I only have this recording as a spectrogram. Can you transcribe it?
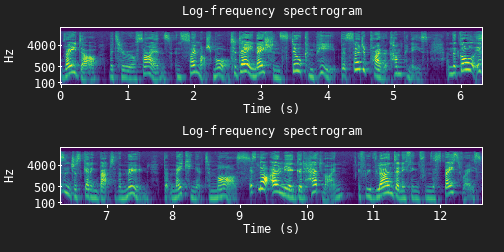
radar, material science, and so much more. Today, nations still compete, but so do private companies, and the goal isn't just getting back to the moon, but making it to Mars. It's not only a good headline, if we've learned anything from the space race,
